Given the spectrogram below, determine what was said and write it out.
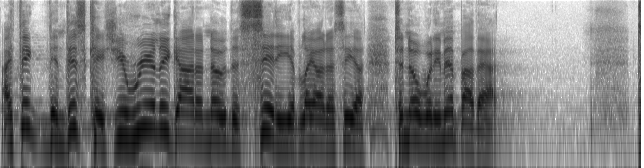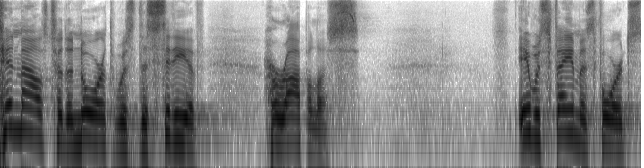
I think in this case, you really got to know the city of Laodicea to know what he meant by that. 10 miles to the north was the city of Hierapolis. It was famous for its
